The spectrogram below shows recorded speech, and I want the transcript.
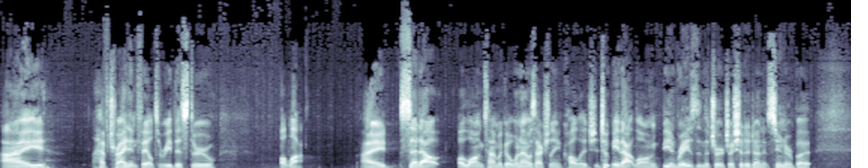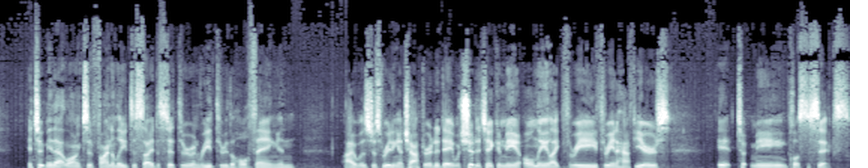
I have tried and failed to read this through a lot. I set out a long time ago when I was actually in college. It took me that long, being raised in the church. I should have done it sooner, but it took me that long to finally decide to sit through and read through the whole thing. And I was just reading a chapter at a day, which should have taken me only like three, three and a half years. It took me close to six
